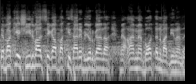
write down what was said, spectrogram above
ਤੇ ਬਾਕੀ ਆਸ਼ੀਰਵਾਦ ਸੀਗਾ, ਬਾਕੀ ਸਾਰੇ ਬਜ਼ੁਰਗਾਂ ਦਾ, ਮੈਂ ਮੈਂ ਬਹੁਤ ਧੰਨਵਾਦੀ ਇਹਨਾਂ ਦਾ।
